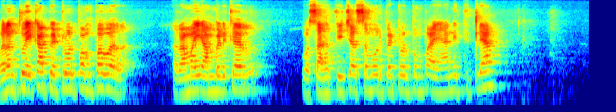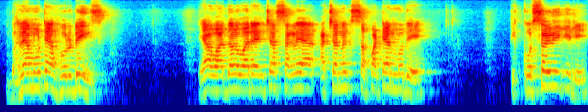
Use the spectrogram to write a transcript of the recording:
परंतु एका पेट्रोल पंपावर रमाई आंबेडकर वसाहतीच्या समोर पेट्रोल पंप आहे आणि तिथल्या भल्या मोठ्या होर्डिंग्स या वादळ वाऱ्यांच्या सगळ्या अचानक सपाट्यांमध्ये ती कोसळली गेली.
